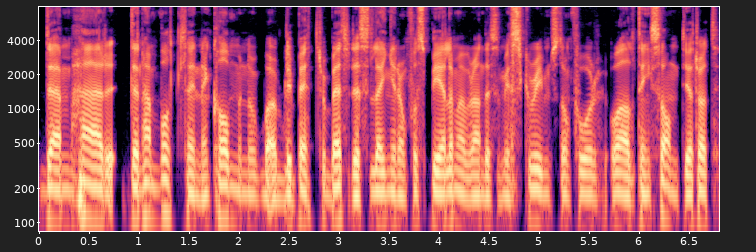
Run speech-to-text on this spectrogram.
den här, den här botlinen kommer nog bara bli bättre och bättre desto längre de får spela med varandra, desto mer screams de får och allting sånt. Jag tror att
